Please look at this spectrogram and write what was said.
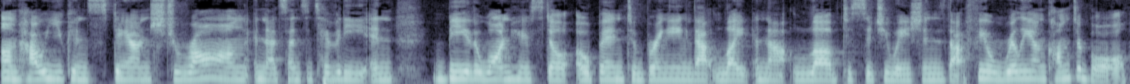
um, how you can stand strong in that sensitivity and be the one who's still open to bringing that light and that love to situations that feel really uncomfortable,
